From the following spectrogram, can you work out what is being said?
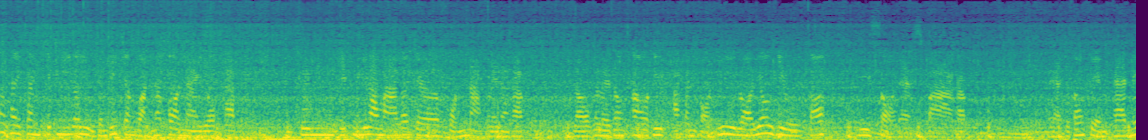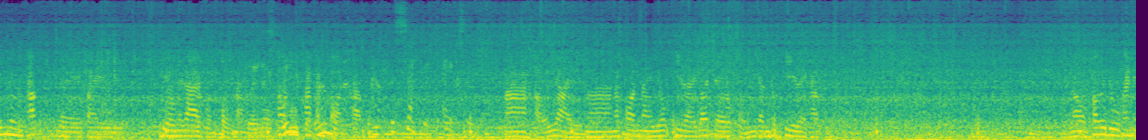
วัสดีครับเที่ยวไทยกันคลิปนี้เราอยู่กันที่จังหวัดนครนายกครับซึ่งคลิปนี้เรามาก็เจอฝนหนักเลยนะครับ เราก็เลยต้องเข้าที่พักกันก่อนที่ Royal Hill Golf Resort and Spa ครับแต่อาจจะต้องเปลี่ยนแผนนิดนึงครับ เลยไปเที่ยวไม่ได้ฝนตกหนักเลยเลยเข้าที่พักกันก่อนครับ The second exit. มาเขาใหญ่มานครนายกที่ไรก็เจอฝนกันทุกทีเลยครับ เราเข้าไปดูภายใน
